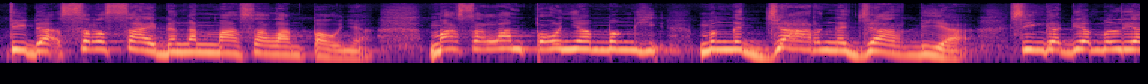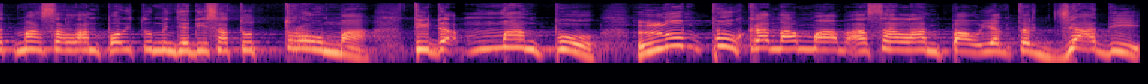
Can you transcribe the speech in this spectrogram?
tidak selesai dengan masa lampaunya. Masa lampaunya mengejar-ngejar dia sehingga dia melihat masa lampau itu menjadi satu trauma, tidak mampu, lumpuh karena masa lampau yang terjadi.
